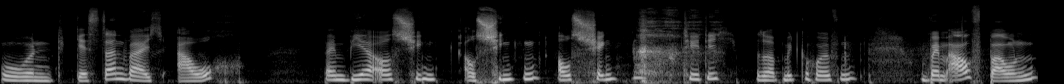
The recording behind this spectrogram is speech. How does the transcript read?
Und gestern war ich auch beim Bier ausschinken, ausschinken, ausschenken tätig. Also habe mitgeholfen. Und beim Aufbauen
